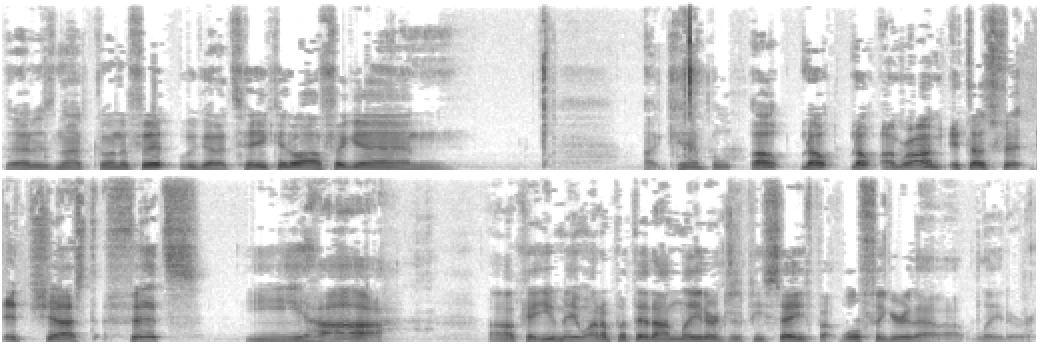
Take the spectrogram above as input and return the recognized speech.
That is not going to fit. We got to take it off again. I can't believe. Oh, no, no, I'm wrong. It does fit. It just fits. Yeehaw. Okay, you may want to put that on later just be safe, but we'll figure that out later.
